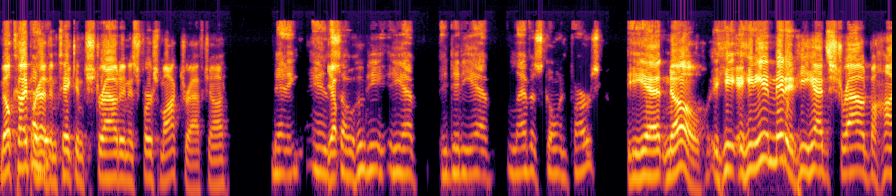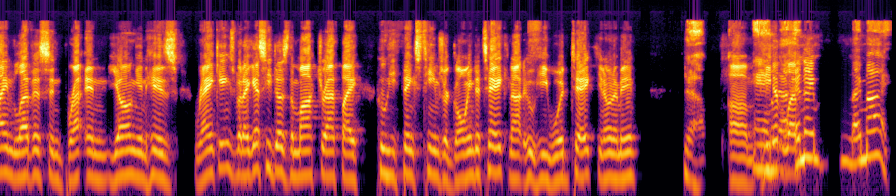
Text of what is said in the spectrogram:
Mel Kiper had them taking Stroud in his first mock draft, John. Did he? And yep. so who did he have? Did he have Levis going first? He had no. He he admitted he had Stroud behind Levis and and Young in his rankings, but I guess he does the mock draft by who he thinks teams are going to take, not who he would take. You know what I mean? Yeah. Um, and, uh, and they they might.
